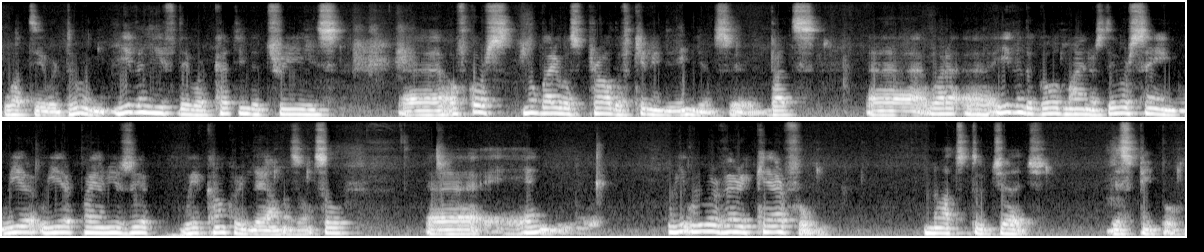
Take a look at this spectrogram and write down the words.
what they were doing, even if they were cutting the trees Uh, of course, nobody was proud of killing the Indians, uh, but uh, what uh, even the gold miners they were saying, we are we are pioneers, we are we are conquering the Amazon. So, uh, and we, we were very careful not to judge these people.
